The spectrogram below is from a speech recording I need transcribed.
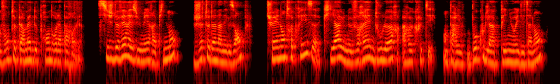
vont te permettre de prendre la parole. Si je devais résumer rapidement, je te donne un exemple. Tu as une entreprise qui a une vraie douleur à recruter. On parle beaucoup de la pénurie des talents.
